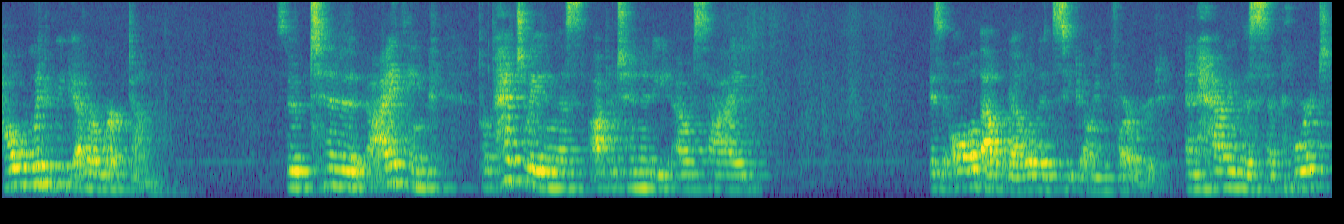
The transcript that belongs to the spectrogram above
how would we get our work done? So to, I think, perpetuating this opportunity outside is all about relevancy going forward and having the support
